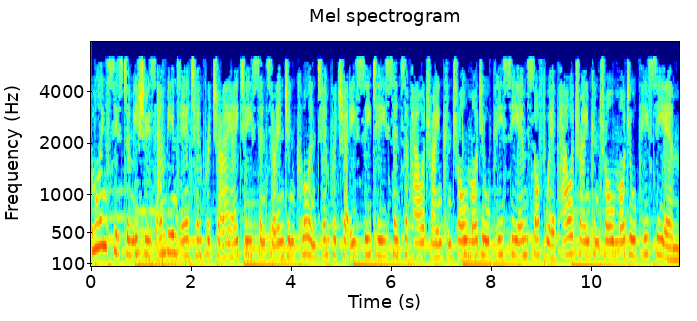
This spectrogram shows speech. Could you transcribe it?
Cooling system issues ambient air temperature AAT sensor engine coolant temperature ECT sensor powertrain control module PCM software powertrain control module PCM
